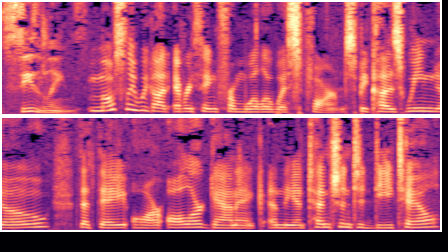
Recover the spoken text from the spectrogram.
seedlings? Mostly we got everything from Willow Wisp Farms because we know that they are all organic and the attention to detail.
